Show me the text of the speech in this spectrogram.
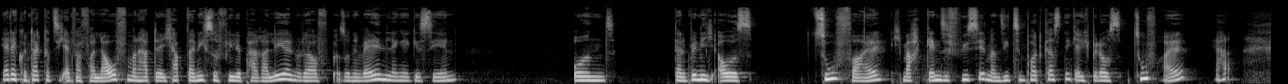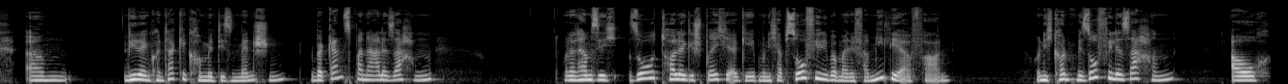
ja, der Kontakt hat sich einfach verlaufen. Man hatte, ich habe da nicht so viele Parallelen oder auf so eine Wellenlänge gesehen. Und dann bin ich aus Zufall, ich mache Gänsefüßchen, man sieht's im Podcast nicht, aber ich bin aus Zufall, ja, ähm, wieder in Kontakt gekommen mit diesen Menschen über ganz banale Sachen. Und dann haben sich so tolle Gespräche ergeben und ich habe so viel über meine Familie erfahren. Und ich konnte mir so viele Sachen auch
